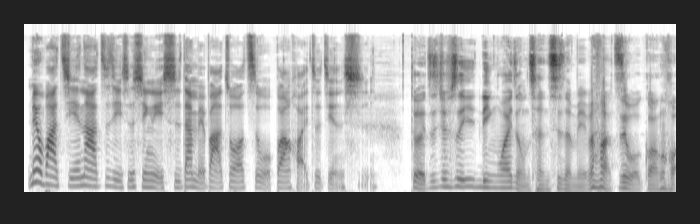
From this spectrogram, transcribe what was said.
没有办法接纳自己是心理师，但没办法做到自我关怀这件事。对，这就是另外一种层次的没办法自我关怀。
